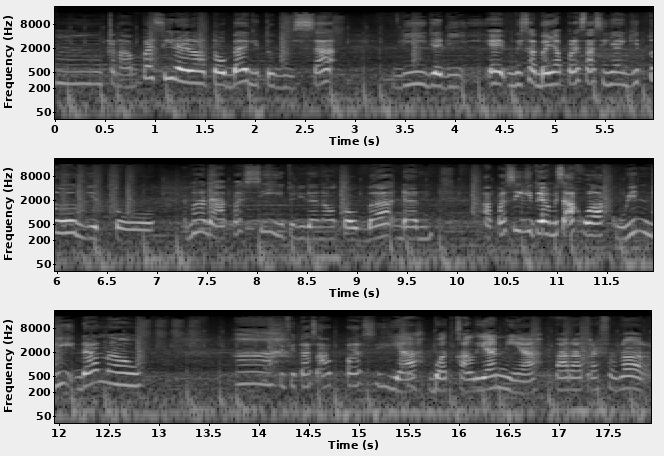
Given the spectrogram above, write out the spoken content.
hmm, kenapa sih Danau Toba gitu bisa dijadi eh bisa banyak prestasinya gitu gitu. Emang ada apa sih gitu di Danau Toba dan apa sih gitu yang bisa aku lakuin di danau? Ah, Aktivitas apa sih? ya buat kalian nih ya para traveler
